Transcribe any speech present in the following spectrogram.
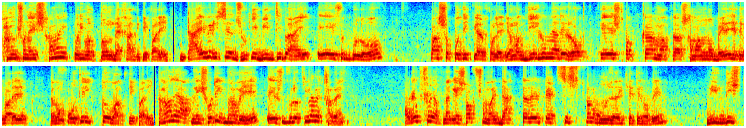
ফাংশনে সাময়িক পরিবর্তন দেখা দিতে পারে। ডায়াবেটিসের ঝুঁকি বৃদ্ধি পায় এই ওষুধগুলো পার্শ্ব প্রতিক্রিয়ার ফলে। যেমন দীর্ঘমেয়াদে রক্তে শতকরার মাত্রা সামান্য বেড়ে যেতে পারে এবং অতিরিক্ত বাড়তে পারে। তাহলে আপনি সঠিকভাবে এই ওষুধগুলো কীভাবে খাবেন? অবশ্যই আপনাকে সব সময় ডাক্তারের প্রেসক্রিপশন অনুযায়ী খেতে হবে। নির্দিষ্ট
